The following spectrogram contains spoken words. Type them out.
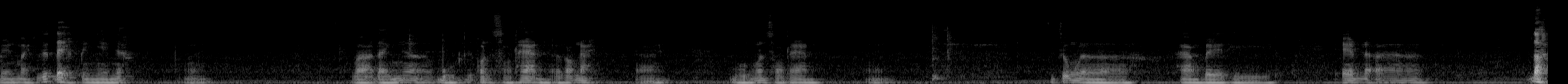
men mạch rất đẹp anh em nhé và đánh bốn cái con sò than ở góc này. Bốn con sò than. Đấy nói chung là hàng về thì em đã đặt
